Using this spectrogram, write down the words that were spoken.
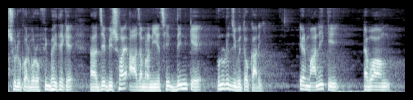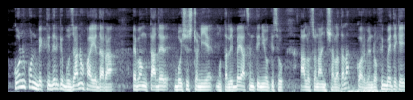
শুরু করব রফিক ভাই থেকে যে বিষয় আজ আমরা নিয়েছি দিনকে পুনরুজ্জীবিতকারী এর মানে কি এবং কোন কোন ব্যক্তিদেরকে বোঝানো হয় এ দ্বারা এবং তাদের বৈশিষ্ট্য নিয়ে মোতালিব ভাই আছেন তিনিও কিছু আলোচনা ইনশাল্লাহ তালা করবেন। রফিক ভাই থেকেই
